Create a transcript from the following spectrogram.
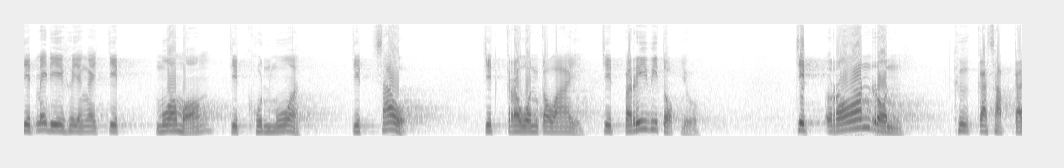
จิตไม่ดีคือยังไงจิตมัวหมอง จิตคุณมัว จิตเศร้า จิตกระวนกระวาย จิตปริวิตกอยู่ จิตร้อนรน คือกระสับกระ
